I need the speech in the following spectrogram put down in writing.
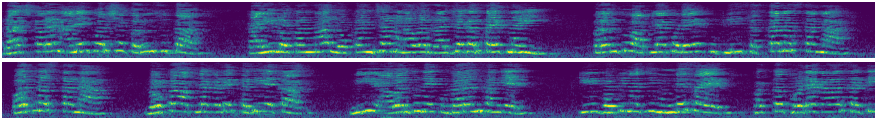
राजकारण अनेक वर्ष करून सुद्धा काही लोकांना लोकांच्या मनावर राज्य करता येत नाही. परंतु आपल्याकडे कुठली सत्ता नसताना लोक आपल्याकडे कधी येतात मी आवर्जून एक उदाहरण सांगेन की गोपीनाथजी मुंडे साहेब फक्त थोड्या काळासाठी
